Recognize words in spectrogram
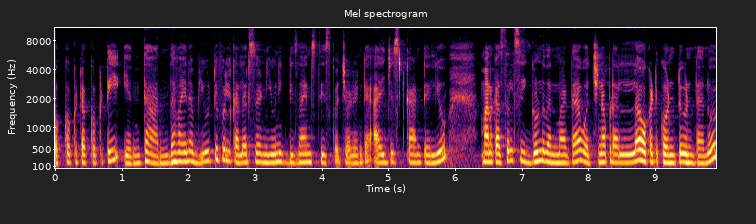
ఒక్కొక్కటి ఒక్కొక్కటి ఎంత అందమైన beautiful colours and unique designs తీసుకొచ్చాడంటే I just can tell you మనకు అసలు సిగ్గుండదనమాట వచ్చినప్పుడల్లా ఒకటి కొంటూ ఉంటాను.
